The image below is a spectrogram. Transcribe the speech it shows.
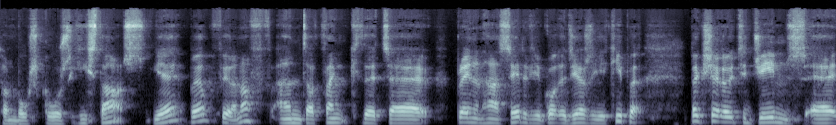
Turnbull scores, he starts. Yeah, well, fair enough. And I think that uh, Brendan has said if you've got the jersey, you keep it. Big shout out to James. Uh,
